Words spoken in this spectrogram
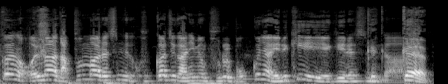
그러니까 얼마나 나쁜 말을 했습니까? 국가직 아니면 불을 못 끄냐 이렇게 얘기를 했습니다. 그러니까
